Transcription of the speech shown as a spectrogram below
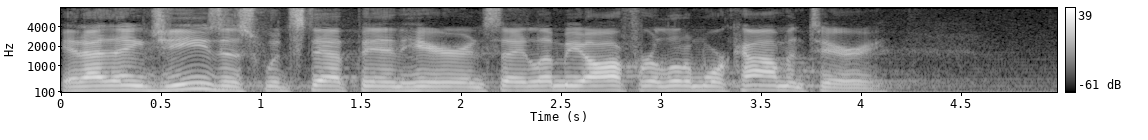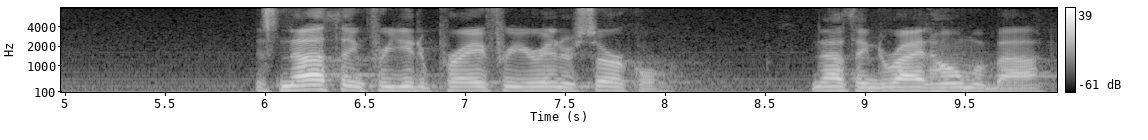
And I think Jesus would step in here and say, Let me offer a little more commentary. It's nothing for you to pray for your inner circle, nothing to write home about.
